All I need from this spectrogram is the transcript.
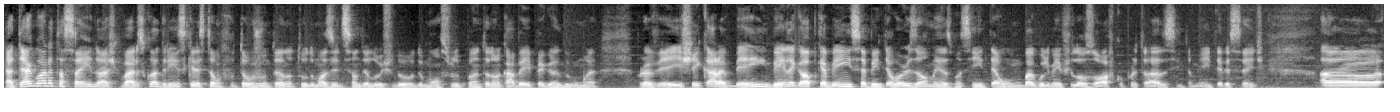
até agora tá saindo, acho que vários quadrinhos que eles estão juntando tudo, umas edição de luxo do, do Monstro do Pântano, eu acabei pegando uma pra ver e achei, cara, bem, bem legal, porque é bem isso, é bem terrorzão mesmo, assim, tem um bagulho meio filosófico por trás, assim, também interessante. Uh,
